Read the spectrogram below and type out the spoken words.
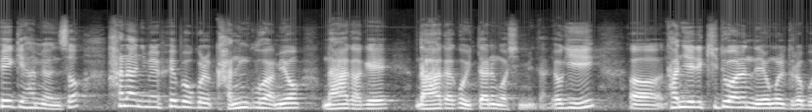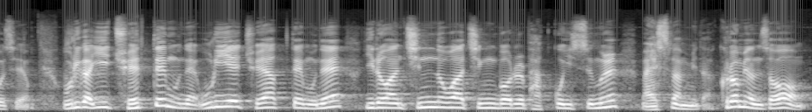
회개하면서 하나님의 회복을 간구하며 나아가게 나아가고 있다는 것입니다. 여기 어, 다니엘이 기도하는 내용을 들어보세요. 우리가 이 죄 때문에 우리의 죄악 때문에 이러한 진노와 징벌을 받고 있음을 말씀합니다. 그러면서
